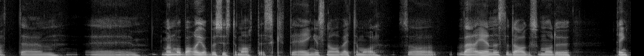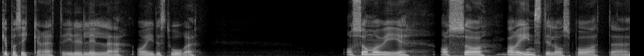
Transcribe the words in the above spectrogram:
At eh, eh, man må bare jobbe systematisk. Det er ingen snarvei til mål. Så hver eneste dag så må du tenke på sikkerhet i det lille og i det store. Og så må vi også bare innstille oss på at uh,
